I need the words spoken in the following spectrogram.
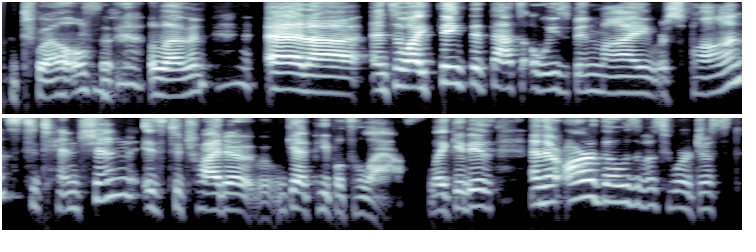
12, 11. And, uh, and so I think that that's always been my response to tension is to try to get people to laugh. Like it is. And there are those of us who are just,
